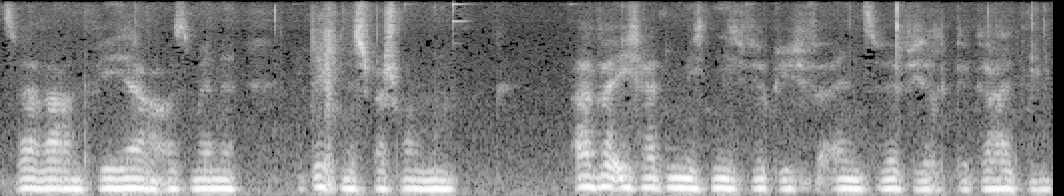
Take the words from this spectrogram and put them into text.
Zwar waren vier Jahre aus meinem Gedächtnis verschwunden, aber ich hatte mich nicht wirklich für einen Zwölfjährigen gehalten.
